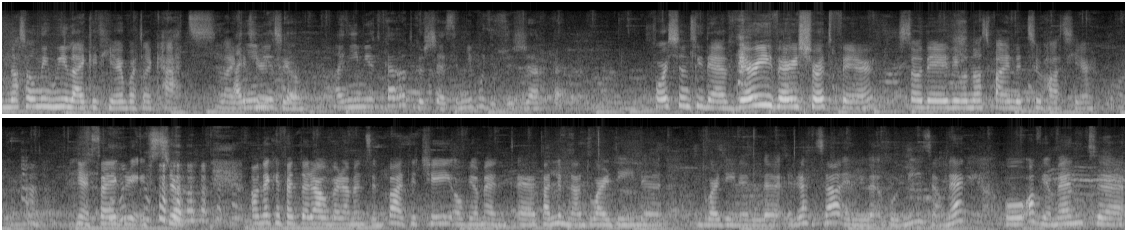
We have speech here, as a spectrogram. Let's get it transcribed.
not only we like it here, but our cats like it Они here имеют, too. они имеют короткую шерсть, им не будет здесь жарко. Fortunately, they have very very short fur, so they, they will not find it too hot here. Yes, I agree, it's true. Għonek kif taraw verament simpatiċi, ovvjament, eh, tallimna dwar din dwar din il-razza, il-Burmese hawnhekk, u ovvjament eh,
